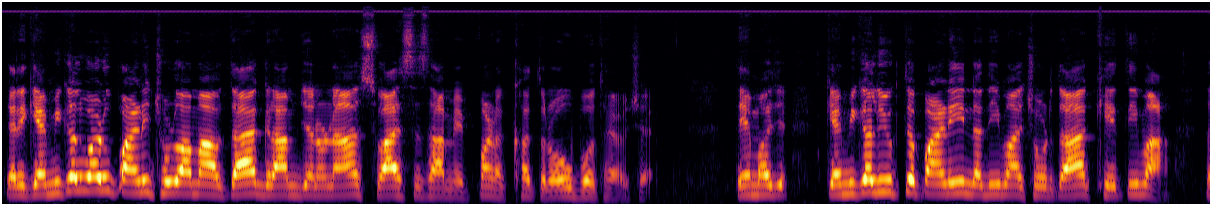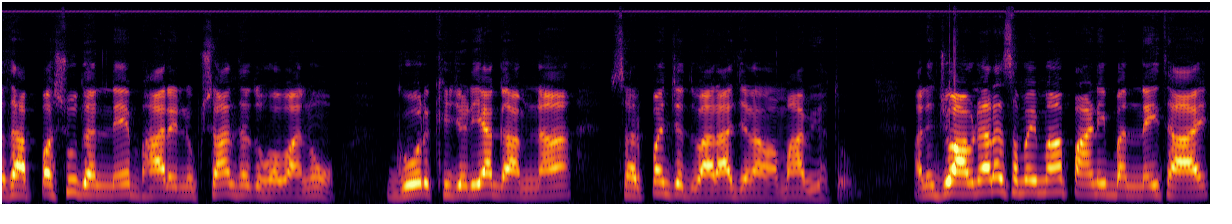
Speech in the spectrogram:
ત્યારે કેમિકલવાળું પાણી છોડવામાં આવતા ગ્રામજનોના સ્વાસ્થ્ય સામે પણ ખતરો ઊભો થયો છે. તેમજ કેમિકલયુક્ત પાણી નદીમાં છોડતા ખેતીમાં તથા પશુધનને ભારે નુકસાન થતું હોવાનું ગોર ખીજડીયા ગામના સરપંચ દ્વારા જણાવવામાં આવ્યું હતું. અને જો આવનારા સમયમાં પાણી બંધ નહીં થાય,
